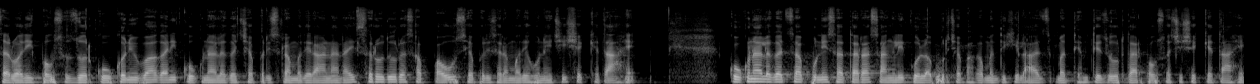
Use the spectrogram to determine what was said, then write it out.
सर्वाधिक पाऊस जोर कोकण विभाग आणि कोकणालगतच्या परिसरामध्ये राहणार आहे. सर्वदूर असा पाऊस या परिसरामध्ये होण्याची शक्यता आहे. कोकणालगतचा पुणे सातारा सांगली कोल्हापूरच्या भागामध्ये देखील आज मध्यम ते जोरदार पावसाची शक्यता आहे.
